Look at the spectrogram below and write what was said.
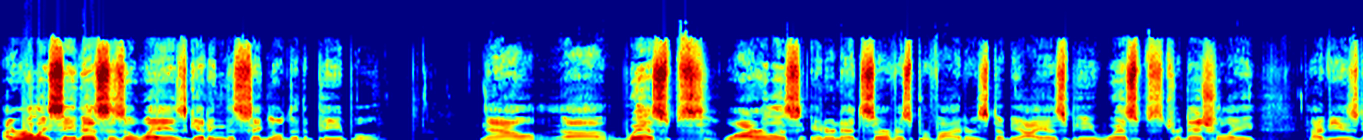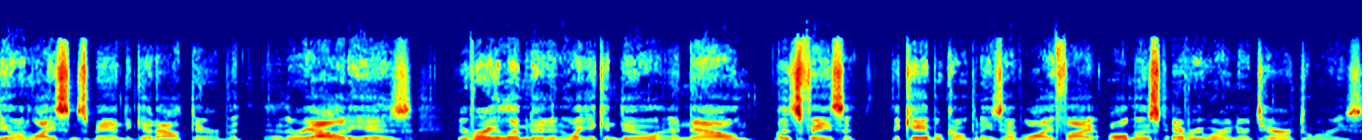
I really see this as a way as getting the signal to the people. Now, uh, WISPs, wireless internet service providers, WISP, WISPs traditionally have used the unlicensed band to get out there, but the reality is you're very limited in what you can do. And now, let's face it, the cable companies have Wi Fi almost everywhere in their territories.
